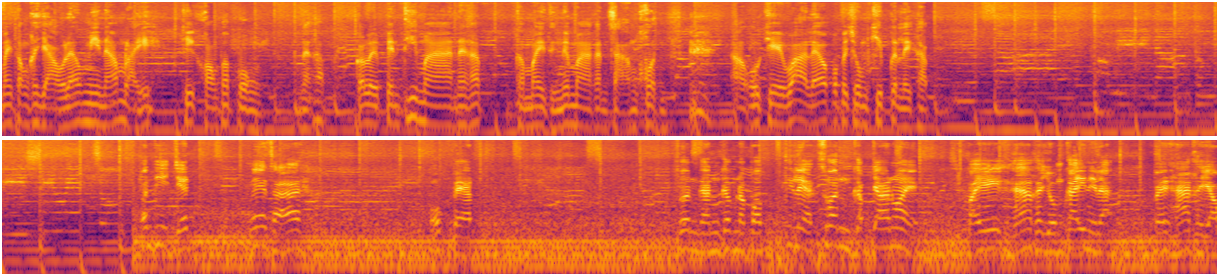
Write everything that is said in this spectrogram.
ไม่ต้องเขย่าแล้วมีน้ำไหลที่คลองพระปงนะครับ ก็เลยเป็นที่มานะครับ ทำไมถึงได้มากัน 3 คนเอาโอเคว่าแล้วก็ไปชมคลิปกันเลยครับ วันที่เจ็ดเมษาหกแปดส่วนกันกับน้าป๊อบที่แรกส่วนกับยาหน่อย สิไปหาขยมไก่นี่แหละ ไปหาขยา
